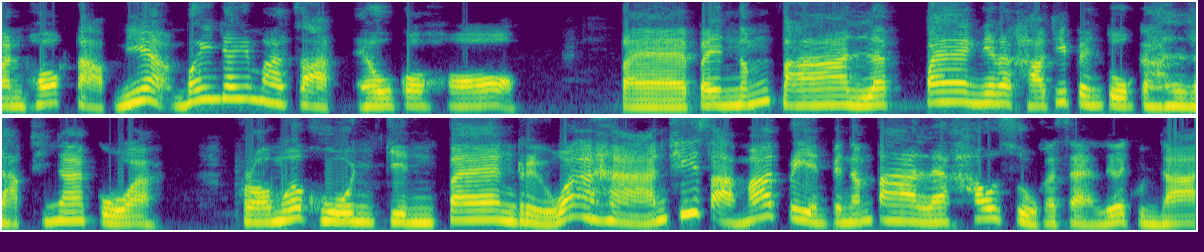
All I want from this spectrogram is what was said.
มันพอกตับเนี่ยไม่ได้มาจากแอลกอฮอล์แต่เป็นน้ำตาลและแป้งนี่แหละครับที่เป็นตัวการหลักที่น่ากลัว เพราะเมื่อคุณกินแป้งหรือว่าอาหารที่สามารถเปลี่ยนเป็นน้ำตาลและเข้าสู่กระแสเลือดคุณได้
